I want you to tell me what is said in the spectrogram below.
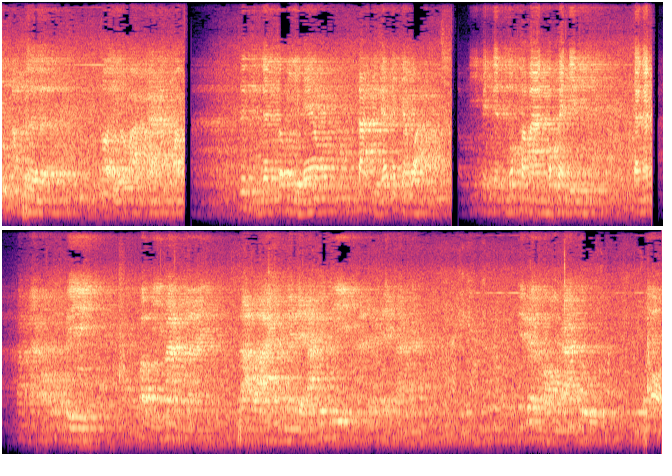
ทุกๆอำเภอก็อยู่ระหว่างการทำความซึ่งเงินก็มีอยู่แล้วตั้งอยู่แล้วที่จังหวัดนี้เป็นเงินงบประมาณของแผ่นดินดังนั้นปัญหาของดนตรีก็มีมากมายหลากหลายกันในแต่ละพื้นที่อาจจะไม่แตกต่างกันใน เรื่องของการดูออก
